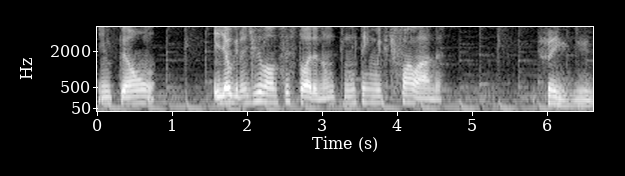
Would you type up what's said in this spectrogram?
Então, ele é o grande vilão dessa história. Não, não tem muito o que falar, né? Sim,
